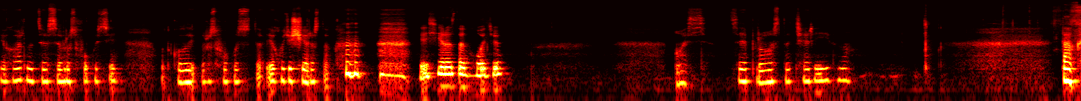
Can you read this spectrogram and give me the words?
як гарно це все в розфокусі. От коли розфокус. Я хочу ще раз так. Я ще раз так хочу. Ось, це просто чарівно. Так,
